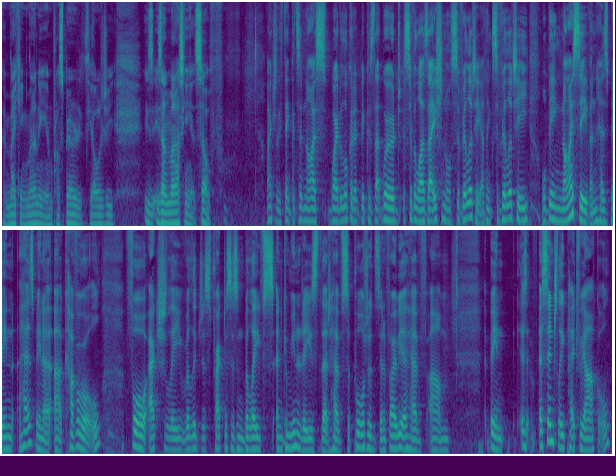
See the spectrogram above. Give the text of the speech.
and making money and prosperity theology, is, is unmasking itself. I actually think it's a nice way to look at it because that word civilization or civility, I think civility or being nice even has been has been a, a coverall for actually religious practices and beliefs and communities that have supported xenophobia, have um, been essentially patriarchal,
